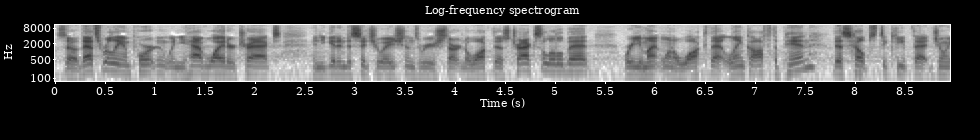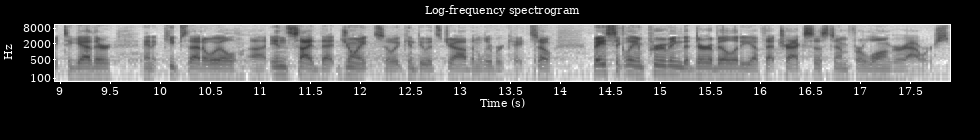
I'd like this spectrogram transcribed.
So that's really important when you have wider tracks and you get into situations where you're starting to walk those tracks a little bit, where you might want to walk that link off the pin. This helps to keep that joint together and it keeps that oil uh, inside that joint so it can do its job and lubricate. So basically improving the durability of that track system for longer hours.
